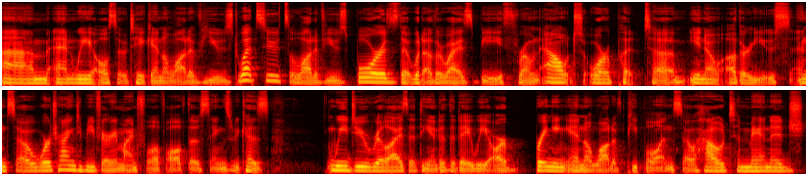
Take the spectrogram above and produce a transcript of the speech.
Um, and we also take in a lot of used wetsuits, a lot of used boards that would otherwise be thrown out or put to, you know, other use. And so we're trying to be very mindful of all of those things because we do realize at the end of the day we are bringing in a lot of people, and so how to manage.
